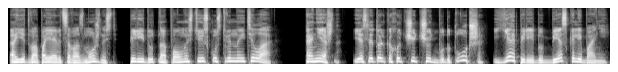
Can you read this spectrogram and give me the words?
А едва появится возможность, перейдут на полностью искусственные тела. Конечно, если только хоть чуть-чуть будут лучше, я перейду без колебаний.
